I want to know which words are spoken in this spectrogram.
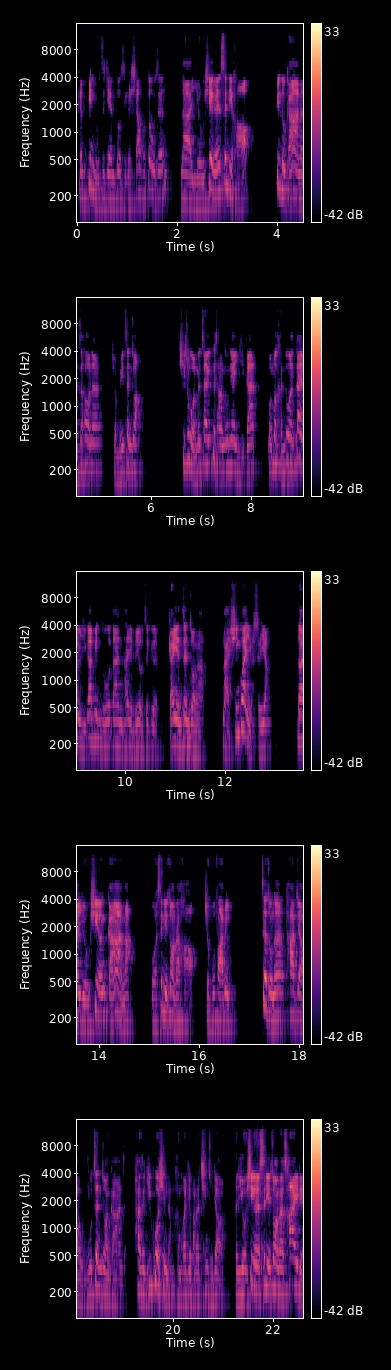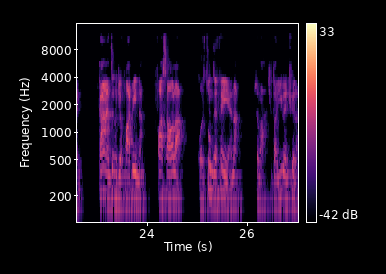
跟病毒之间都是一个相互斗争。那有些人身体好，病毒感染了之后呢，就没症状。其实我们在日常中间乙肝，我们很多人带有乙肝病毒，但他也没有这个肝炎症状啊。那新冠也是一样。那有些人感染了，我身体状态好，就不发病。这种呢，它叫无症状感染者，它是一过性的，很快就把它清除掉了。有些人身体状态差一点，感染之后就发病了，发烧了，或者重症肺炎了，是吧？就到医院去了。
